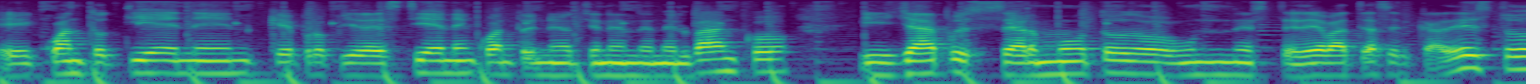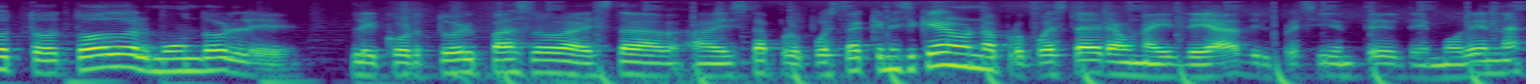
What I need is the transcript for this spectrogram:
eh, cuánto tienen, qué propiedades tienen, cuánto dinero tienen en el banco y ya pues se armó todo un este, debate acerca de esto, todo, el mundo le, cortó el paso a esta, propuesta, que ni siquiera era una propuesta, era una idea del presidente de Morena,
